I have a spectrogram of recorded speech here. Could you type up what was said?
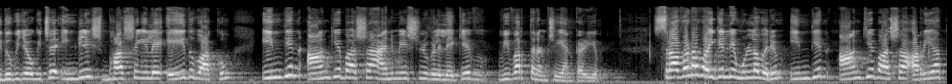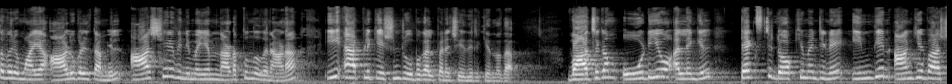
ഇതുപയോഗിച്ച് ഇംഗ്ലീഷ് ഭാഷയിലെ ഏത് വാക്കും ഇന്ത്യൻ ആംഗ്യഭാഷ ആനിമേഷനുകളിലേക്ക് വിവർത്തനം ചെയ്യാൻ കഴിയും. ശ്രവണ വൈകല്യമുള്ളവരും ഇന്ത്യൻ ആംഗ്യഭാഷ അറിയാത്തവരുമായ ആളുകൾ തമ്മിൽ ആശയവിനിമയം നടത്തുന്നതിനാണ് ഈ ആപ്ലിക്കേഷൻ രൂപകൽപ്പന ചെയ്തിരിക്കുന്നത്. വാചകം ഓഡിയോ അല്ലെങ്കിൽ ടെക്സ്റ്റ് ഡോക്യുമെന്റിനെ ഇന്ത്യൻ ആംഗ്യഭാഷ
